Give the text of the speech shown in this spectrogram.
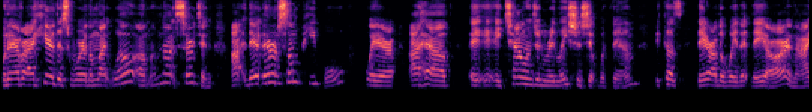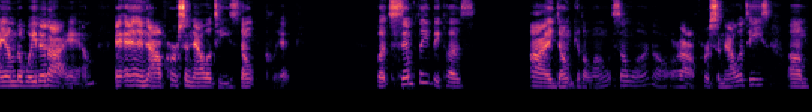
Whenever I hear this word, I'm like, well, um, I'm not certain. I, there, there are some people where I have a, a challenging relationship with them because they are the way that they are, and I am the way that I am, and, and our personalities don't click. But simply because I don't get along with someone or, or our personalities um,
